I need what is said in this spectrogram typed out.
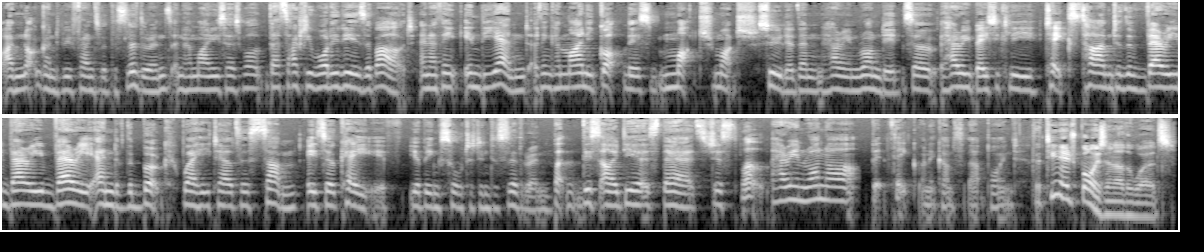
I'm not going to be friends with the Slytherins," and Hermione says, "Well, that's actually what it is about." And I think in the end, I think Hermione got this much much sooner than Harry and Ron did. So Harry basically takes time to the very very very end of the book where he tells his son it's okay if you're being sorted into Slytherin. But this idea is there. It's just, well, Harry and Ron are a bit thick when it comes to that point. The teenage boys, in other words.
